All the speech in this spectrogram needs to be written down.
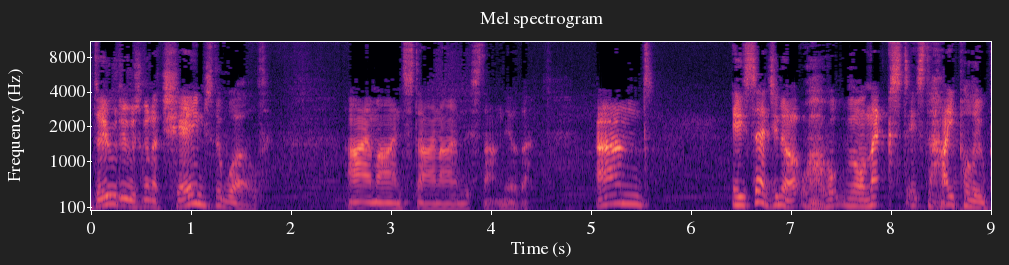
dude who's going to change the world. I am Einstein. I am this, that, and the other. And he said, you know, well, well, next it's the Hyperloop.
